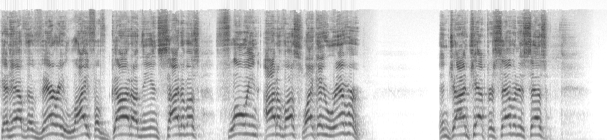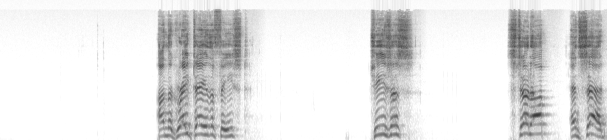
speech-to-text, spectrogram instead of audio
can have the very life of God on the inside of us flowing out of us like a river. In John chapter 7, it says, On the great day of the feast, Jesus stood up and said,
